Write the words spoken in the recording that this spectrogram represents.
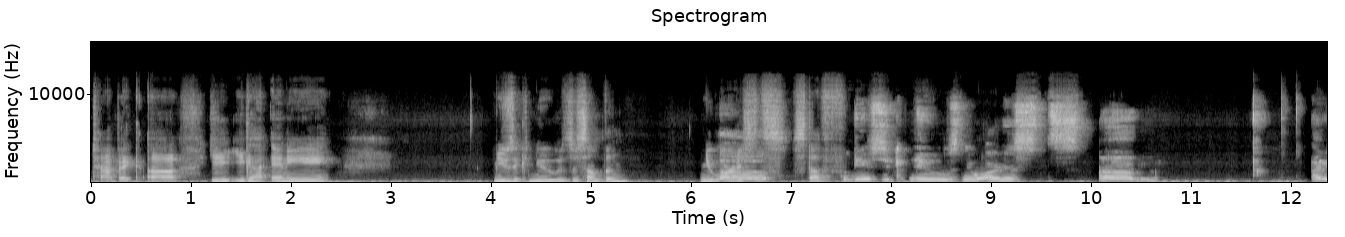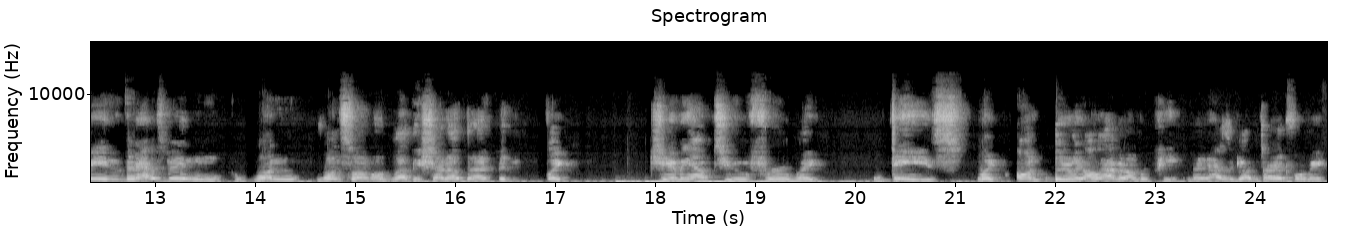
topic. Uh, you you got any music news or something? New Uh, artists stuff? Music news, new artists. Um, I mean, there has been one one song I'll gladly shout out that I've been like jamming out to for like days. Like on literally, I'll have it on repeat, and it hasn't gotten tired for me.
